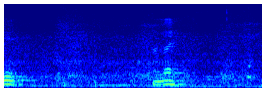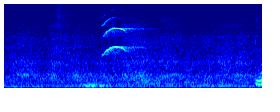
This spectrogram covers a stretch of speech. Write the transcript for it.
đi. Nằm đây. Hử?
